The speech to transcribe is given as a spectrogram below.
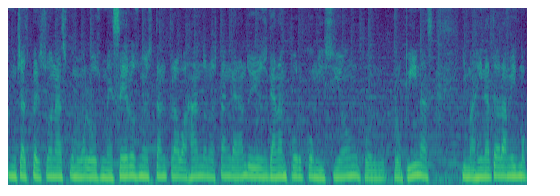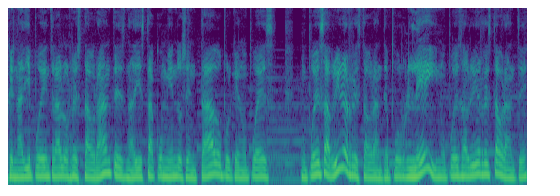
muchas personas como los meseros no están trabajando, no están ganando, ellos ganan por comisión, por propinas. Imagínate ahora mismo que nadie puede entrar a los restaurantes, nadie está comiendo sentado porque no puedes no puedes abrir el restaurante, por ley no puedes abrir el restaurante.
